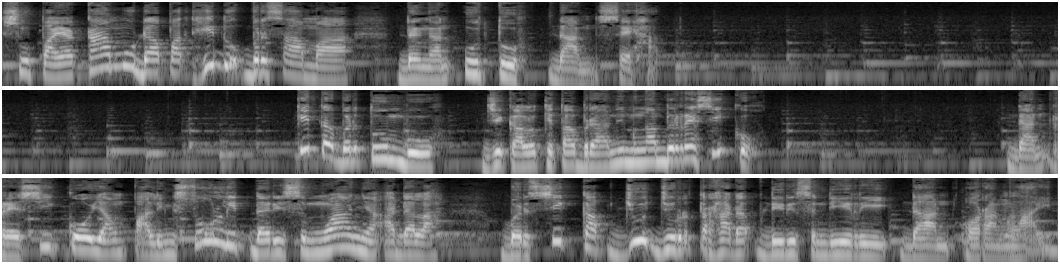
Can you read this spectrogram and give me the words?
supaya kamu dapat hidup bersama dengan utuh dan sehat. Kita bertumbuh jikalau kita berani mengambil resiko. Dan resiko yang paling sulit dari semuanya adalah bersikap jujur terhadap diri sendiri dan orang lain.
